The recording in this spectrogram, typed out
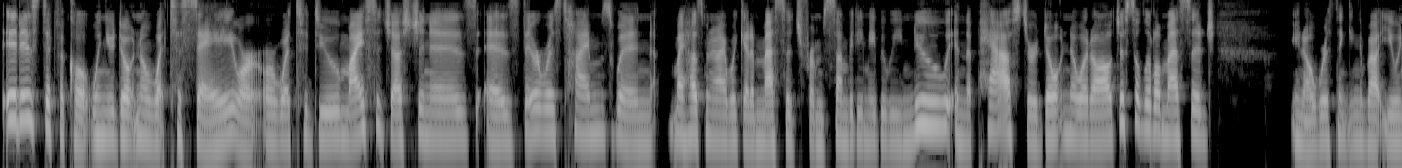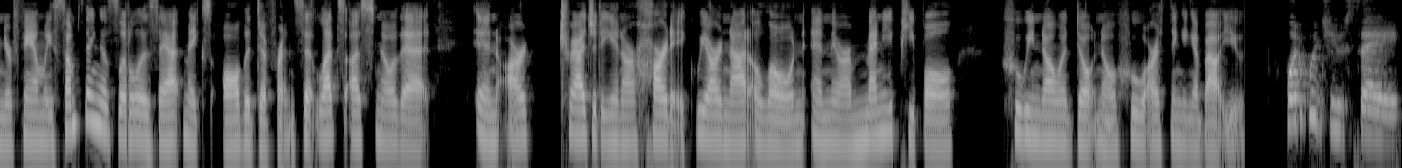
It is difficult when you don't know what to say or or what to do. My suggestion is as there was times when my husband and I would get a message from somebody maybe we knew in the past or don't know at all, just a little message, you know, we're thinking about you and your family. Something as little as that makes all the difference. It lets us know that in our tragedy and our heartache, we are not alone and there are many people who we know and don't know who are thinking about you. What would you say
